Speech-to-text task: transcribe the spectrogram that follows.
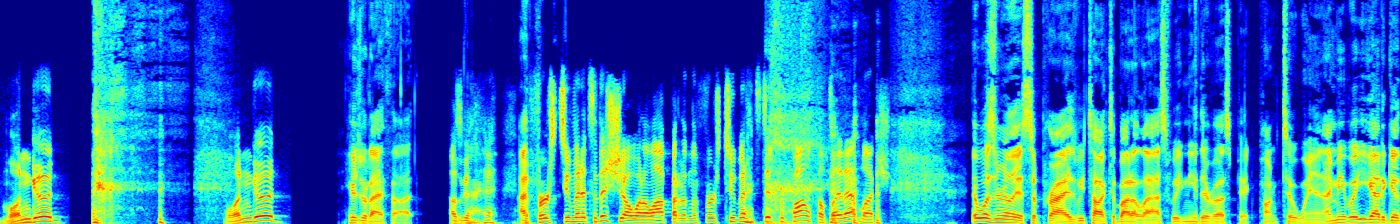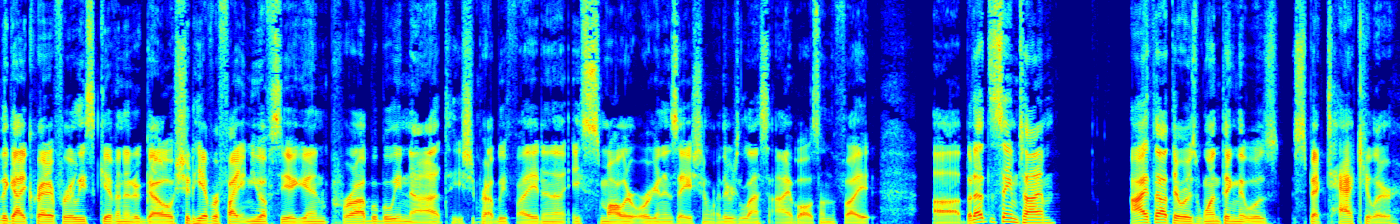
wasn't good. wasn't good. Here's what I thought. I was gonna. I- the first two minutes of this show went a lot better than the first two minutes did for Punk. I'll tell you that much. It wasn't really a surprise. We talked about it last week. Neither of us picked Punk to win. I mean, but you got to give the guy credit for at least giving it a go. Should he ever fight in UFC again? Probably not. He should probably fight in a, a smaller organization where there's less eyeballs on the fight. Uh, but at the same time, I thought there was one thing that was spectacular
